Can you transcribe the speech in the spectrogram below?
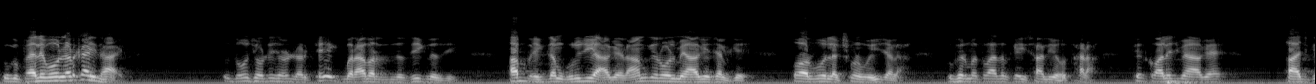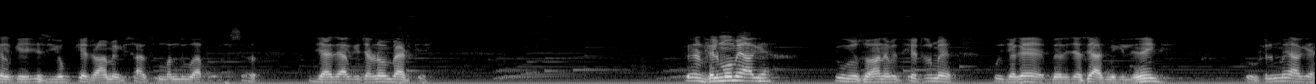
क्योंकि पहले वो लड़का ही था तो दो छोटे छोटे लड़के, एक बराबर नज़दीक नज़दीक। अब एकदम गुरु जी आ गए, राम के रोल में आगे चल के। और वो लक्ष्मण वही चला। तो फिर मतलब कई साल ये होता रहा। फिर कॉलेज में आ गए। आजकल के इस युग के ड्रामे के साथ संबंध हुआ। प्रोफेसर जयदयाल के चरणों में बैठ के फिर फ़िल्मों में आ गया, क्योंकि उस जमाने में थिएटर में कोई जगह मेरे जैसे आदमी के लिए नहीं थी। तो फ़िल्म में आ गया।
